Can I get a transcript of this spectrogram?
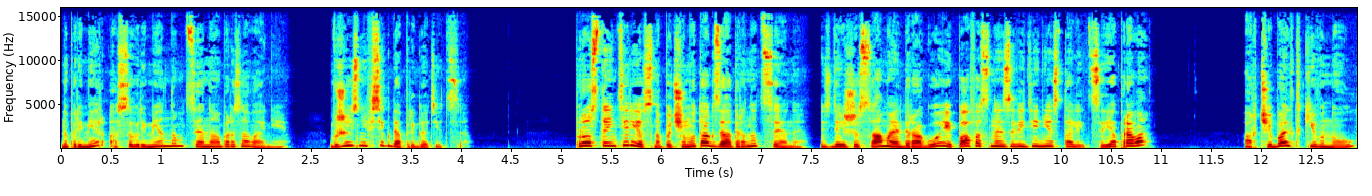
например, о современном ценообразовании. В жизни всегда пригодится. Просто интересно, почему так задраны цены? Здесь же самое дорогое и пафосное заведение столицы. Я права? Арчибальд кивнул,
